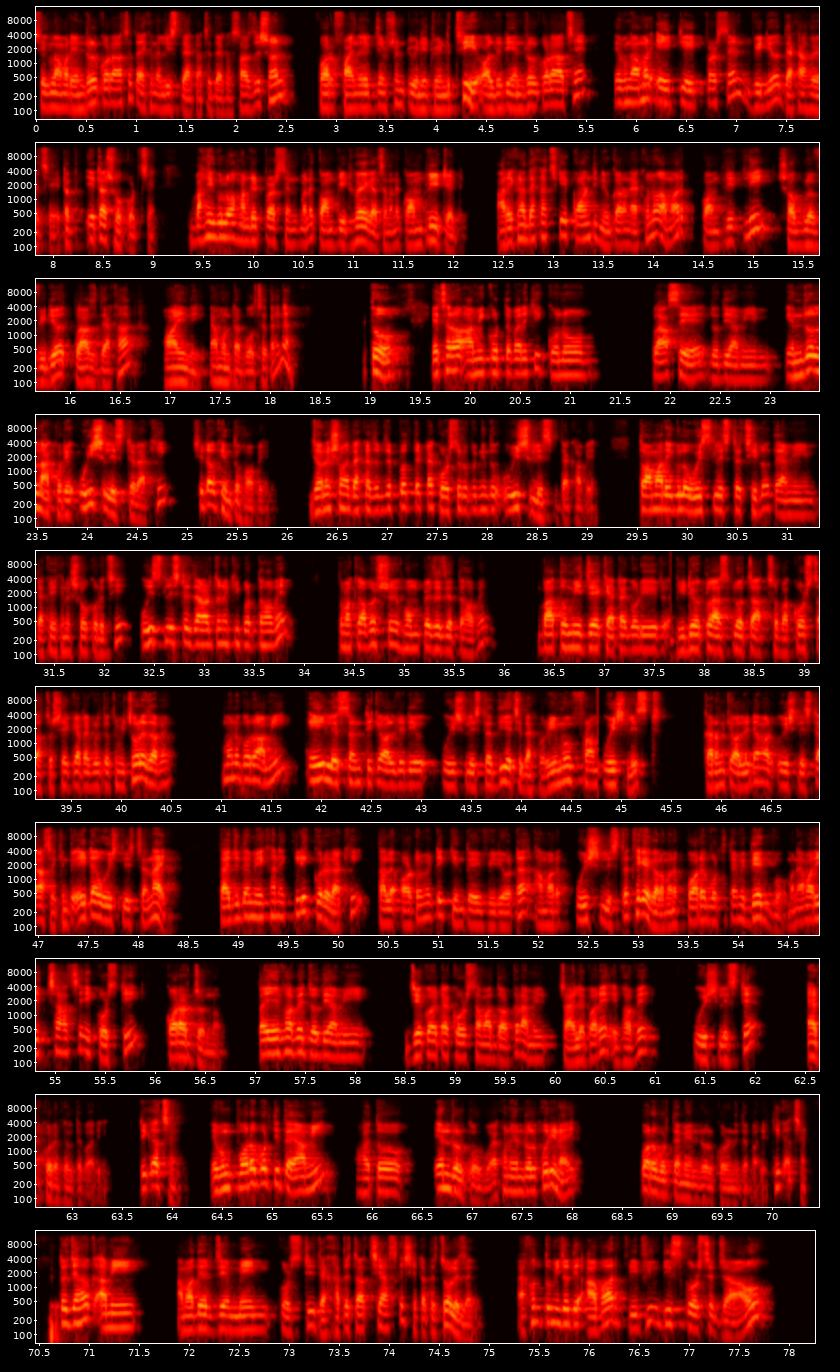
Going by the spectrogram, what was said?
সেগুলো আমার এনরোল করা আছে, তাই এখানে লিস্ট দেখাচ্ছে। দেখো suggestion for final examination twenty twenty three already enroll করা আছে এবং আমার এইটি এইট পার্সেন্ট ভিডিও দেখা হয়েছে। এটা এটা শো করছে। বাকিগুলো হান্ড্রেড পার্সেন্ট মানে কমপ্লিট হয়ে গেছে মানে কমপ্লিটেড আর এখানে দেখাচ্ছে কি কন্টিনিউ কারণ এখনও আমার কমপ্লিটলি সবগুলো ভিডিও ক্লাস দেখা হয়নি, এমনটা বলছে, তাই না? তো, এছাড়াও আমি করতে পারি কি, কোনো ক্লাসে যদি আমি এনরোল না করে উইশ লিস্টে রাখি, সেটাও কিন্তু হবে। যে অনেক সময় দেখা যাবে যে প্রত্যেকটা কোর্সের উপর কিন্তু উইশ লিস্ট দেখাবে। তো আমার এগুলো উইশ লিস্টে ছিল, তাই আমি দেখো এখানে শো করেছি। উইশ লিস্টে যাওয়ার জন্য কি করতে হবে? তোমাকে অবশ্যই হোম পেজে যেতে হবে। বা তুমি যে ক্যাটাগরির ভিডিও ক্লাসগুলো চাচ্ছ বা কোর্স চাচ্ছ, সেই ক্যাটাগরিতে তুমি চলে যাবে। মনে করো আমি এই লেসনটিকে অলরেডি উইশ লিস্টে দিয়েছি। দেখো রিমুভ ফ্রম উইশ লিস্ট কারণ কি অলরেডি আমার উইশ লিস্টে আছে, কিন্তু এটা উইশ লিস্টে নাই। তাই যদি আমি এখানে ক্লিক করে রাখি, তাহলে অটোমেটিক কিন্তু এই ভিডিওটা আমার উইশ লিস্টে থেকে গেল। মানে পরবর্তীতে আমি দেখব। মানে আমার ইচ্ছা আছে এই কোর্সটি করার জন্য। তাই এভাবে যদি আমি যে কয়টা কোর্স আমার দরকার, আমি চাইলে পারে এভাবে উইশ লিস্টে অ্যাড করে ফেলতে পারি। ঠিক আছে? এবং পরবর্তীতে আমি হয়তো এনরোল করব। এখন এনরোল করি নাই, পরবর্তী আমি এনরোল করে নিতে পারি। ঠিক আছে? তো যাই হোক, আমি আমাদের যে মেইন কোর্সটি দেখাতে চাচ্ছি আজকে, সেটাতে চলে যাই। এখন তুমি যদি আবার প্রিভিউ দিস কোর্সে যাও,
